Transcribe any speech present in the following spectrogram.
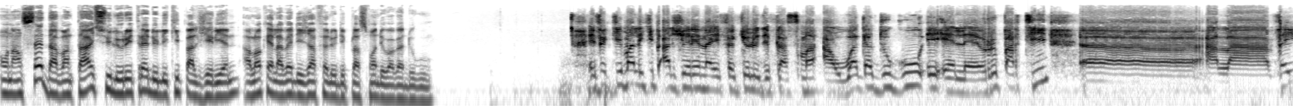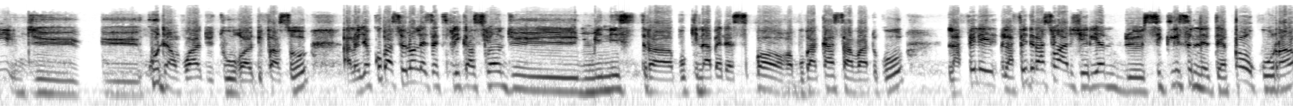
on en sait davantage sur le retrait de l'équipe algérienne alors qu'elle avait déjà fait le déplacement de Ouagadougou? Effectivement, l'équipe algérienne a effectué le déplacement à Ouagadougou et elle est repartie euh, à la veille du du coup d'envoi du Tour du Faso. Alors, Yacouba, selon les explications du ministre burkinabé des Sports, Boubacar Savadgo, la, Fédération algérienne de cyclisme n'était pas au courant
